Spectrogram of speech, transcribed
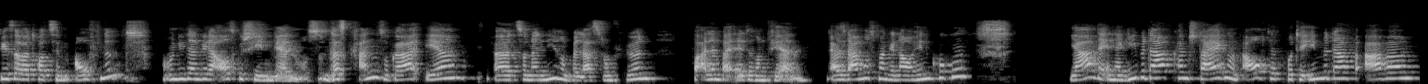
die es aber trotzdem aufnimmt und die dann wieder ausgeschieden werden muss. Und das kann sogar eher äh, zu einer Nierenbelastung führen, vor allem bei älteren Pferden. Also da muss man genau hingucken. Ja, der Energiebedarf kann steigen und auch der Proteinbedarf, aber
